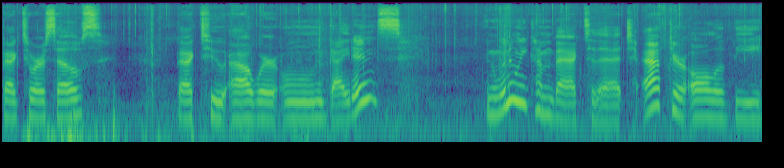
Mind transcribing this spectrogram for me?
back to ourselves, back to our own guidance and when we come back to that, after all of the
